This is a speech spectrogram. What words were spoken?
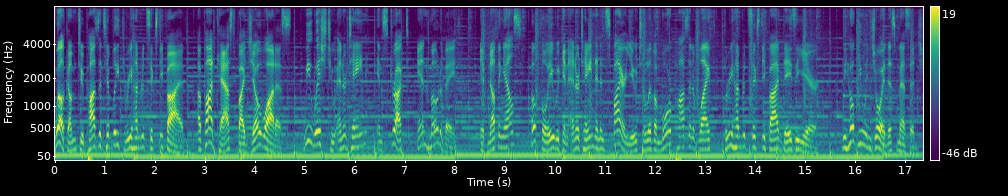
Welcome to Positively 365, a podcast by Joe Wattis. We wish to entertain, instruct, and motivate. If nothing else, hopefully we can entertain and inspire you to live a more positive life 365 days a year. We hope you enjoy this message.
